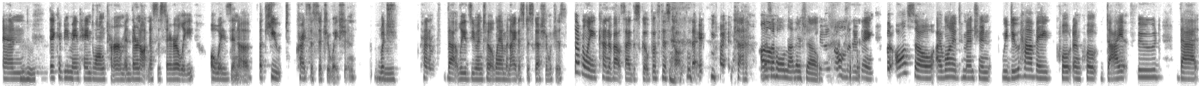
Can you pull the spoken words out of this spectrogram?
and mm-hmm. they can be maintained long term and they're not necessarily always in a acute crisis situation, mm-hmm. which kind of that leads you into a laminitis discussion, which is definitely kind of outside the scope of this talk today. but, that's um, a whole nother show. That's a whole nother thing. But also, I wanted to mention we do have a quote unquote diet food that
